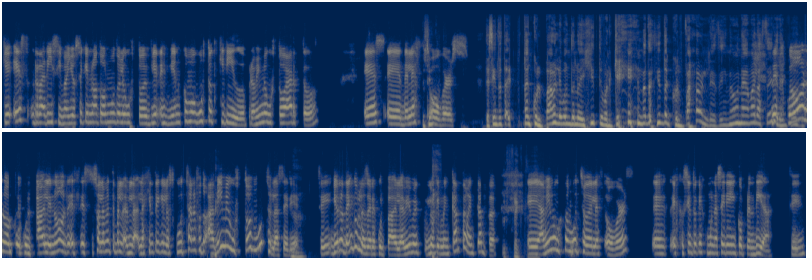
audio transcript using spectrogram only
que, es rarísima, yo sé que no a todo el mundo le gustó, es bien, es bien como gusto adquirido, pero a mí me gustó harto, es eh, The Leftovers. Te siento tan culpable cuando lo dijiste, porque no te sientes culpable, sino una mala serie. No, no, que culpable, no, es, solamente para la, gente que lo escucha en el foto. A mí me gustó mucho la serie, ¿sí? Yo no tengo placeres culpables, a mí lo que me encanta, me encanta. Eh, a mí me gustó mucho The Leftovers, es, siento que es como una serie incomprendida, ¿sí?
